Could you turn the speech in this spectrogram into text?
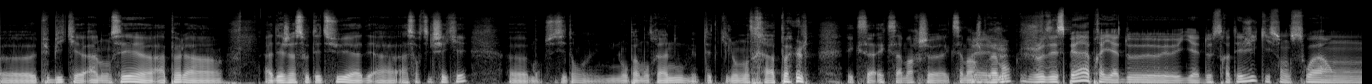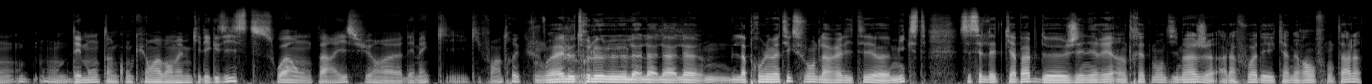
euh, publique annoncée. Euh, Apple a, a déjà sauté dessus et a, a- a sorti le chéquier. Euh, bon, ceci étant, ils ne l'ont pas montré à nous, mais peut-être qu'ils l'ont montré à Apple et que ça, et que ça marche, et que ça marche Ouais, vraiment. J'ose espérer. Après, il y, a deux- il y a deux stratégies qui sont soit on, on démonte un concurrent avant même qu'il existe, soit on parie sur euh, des mecs qui, qui font un truc. Ouais, le truc, le- la- la- la problématique souvent de la réalité euh, mixte, c'est celle d'être capable de générer un traitement d'image à la fois des caméras en frontale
